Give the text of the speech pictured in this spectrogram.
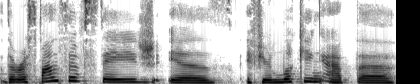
the responsive stage is if you're looking at the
